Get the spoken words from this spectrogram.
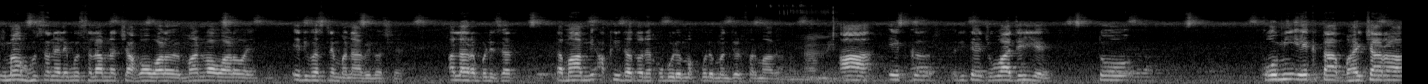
ઇમામ હુસેન અલી સલામના ચાહવાવાળાઓએ માનવાવાળાઓએ એ દિવસને મનાવેલો છે. અલ્લાહ રબ્બુલ ઇઝત તમામની અકીદતોને કબૂલ મકબૂલ મંજૂર ફરમાવે. આ એક રીતે જોવા જઈએ તો કોમી એકતા ભાઈચારા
